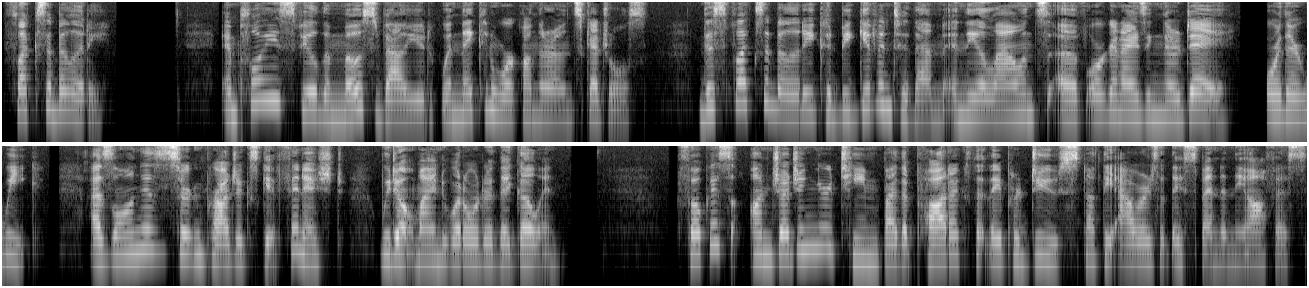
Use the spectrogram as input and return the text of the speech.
Flexibility. Employees feel the most valued when they can work on their own schedules. This flexibility could be given to them in the allowance of organizing their day or their week. As long as certain projects get finished, we don't mind what order they go in. Focus on judging your team by the product that they produce, not the hours that they spend in the office.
